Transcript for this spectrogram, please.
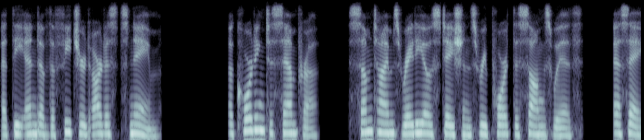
at the end of the featured artist's name. According to Sampra, sometimes radio stations report the songs with SA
